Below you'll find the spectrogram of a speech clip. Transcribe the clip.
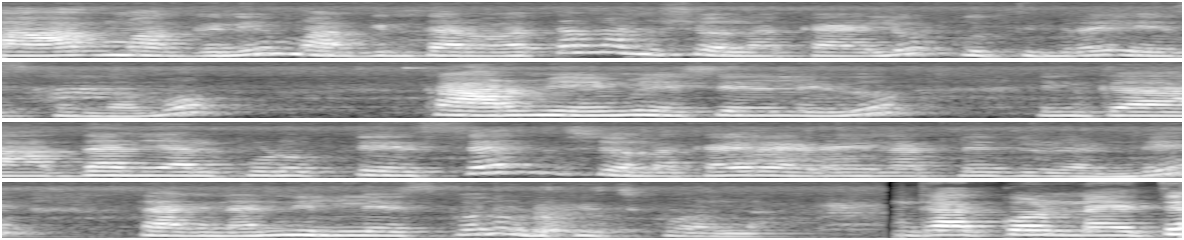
బాగా మగ్గని మగ్గిన తర్వాత మనం షొల్లకాయలు కొత్తిమీర వేసుకుందాము. కారం ఏమి వేసేయలేదు. ఇంకా ధనియాల పొడి ఒకటి వేస్తే షొల్లకాయ రెడీ అయినట్లే చూడండి. తగిన నీళ్ళు వేసుకొని ఉడికించుకోవాలి. ఇంకా కొన్ని అయితే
